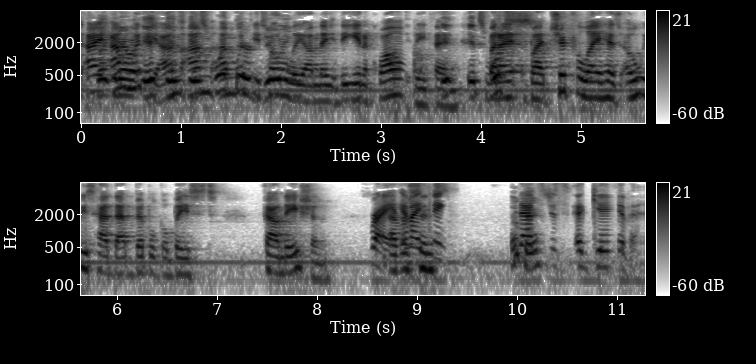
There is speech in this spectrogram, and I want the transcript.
just, I, but, you I'm know, with it- you. I'm, it's- it's I'm, what I'm with you doing- totally on the, the inequality thing. It- it's but I, but Chick Fil A has always had that biblical based foundation. right, ever and I think Okay. that's just a given.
